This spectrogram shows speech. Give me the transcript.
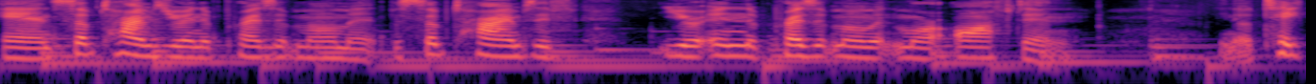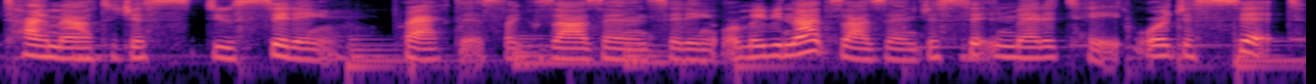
And sometimes you're in the present moment, but sometimes if you're in the present moment more often, you know, take time out to just do sitting practice, like zazen sitting, or maybe not zazen, just sit and meditate, or just sit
